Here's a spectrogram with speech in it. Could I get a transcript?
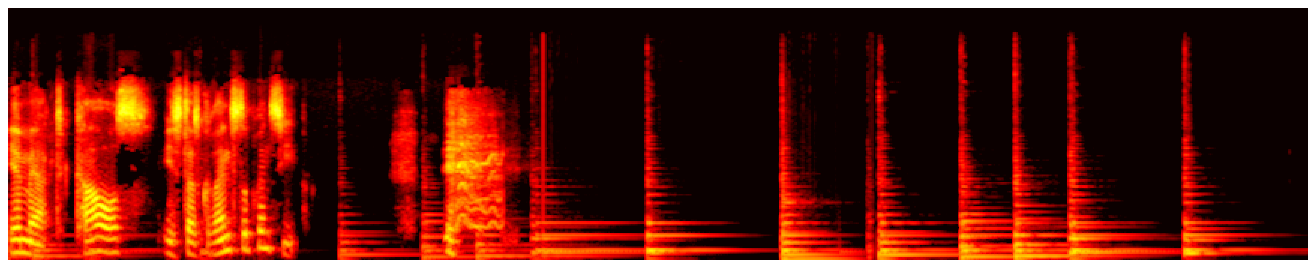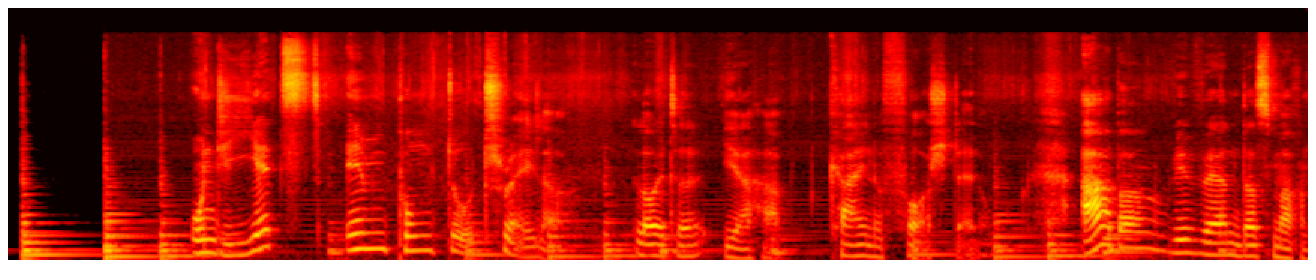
ihr merkt, Chaos ist das grenzte Prinzip. im Punkto Trailer. Leute, ihr habt keine Vorstellung. Aber wir werden das machen.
